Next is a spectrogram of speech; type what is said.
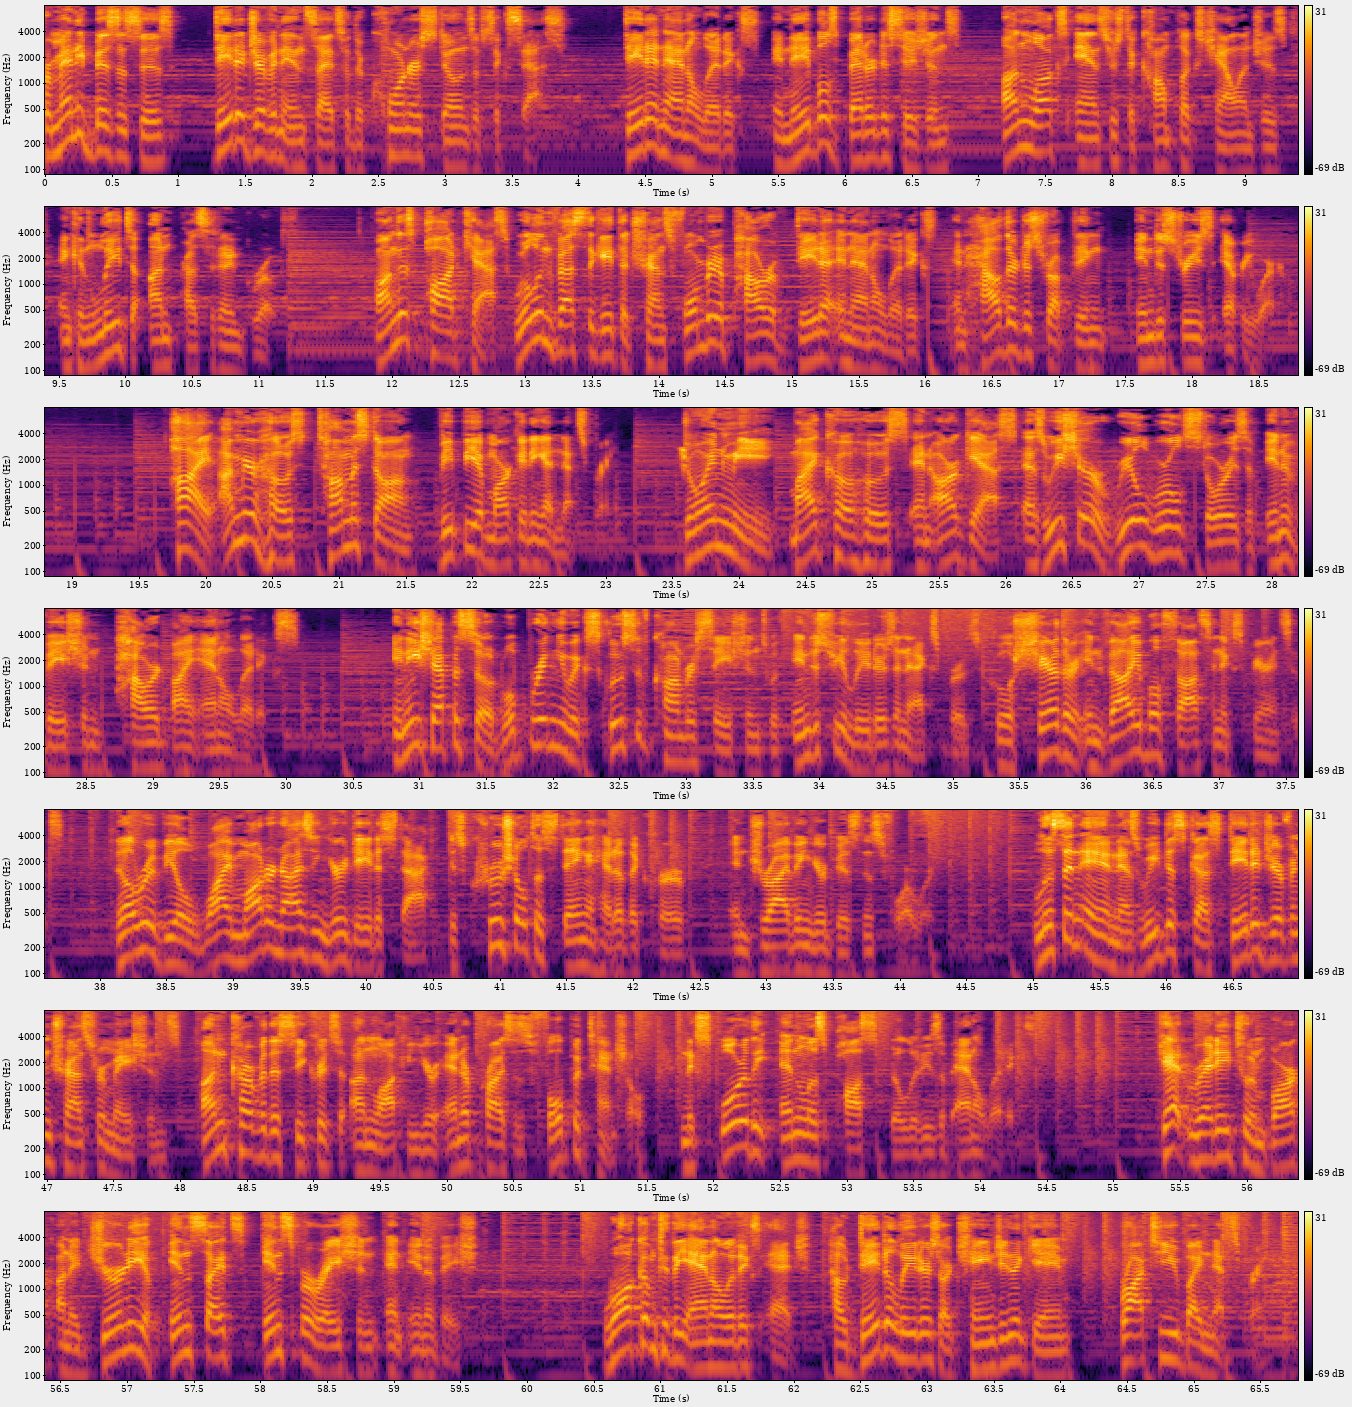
For many businesses, data driven insights are the cornerstones of success. Data and analytics enables better decisions, unlocks answers to complex challenges, and can lead to unprecedented growth. On this podcast, we'll investigate the transformative power of data and analytics and how they're disrupting industries everywhere. Hi, I'm your host, Thomas Dong, VP of Marketing at NetSpring. Join me, my co hosts, and our guests as we share real world stories of innovation powered by analytics. In each episode, we'll bring you exclusive conversations with industry leaders and experts who will share their invaluable thoughts and experiences. They'll reveal why modernizing your data stack is crucial to staying ahead of the curve and driving your business forward. Listen in as we discuss data driven transformations, uncover the secrets to unlocking your enterprise's full potential, and explore the endless possibilities of analytics. Get ready to embark on a journey of insights, inspiration, and innovation. Welcome to the Analytics Edge How Data Leaders Are Changing the Game, brought to you by NetSpring.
